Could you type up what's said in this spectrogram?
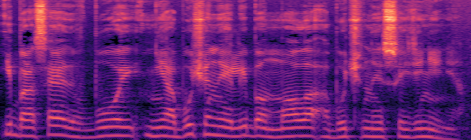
и бросает в бой необученные либо малообученные соединения –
